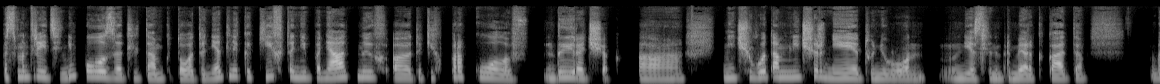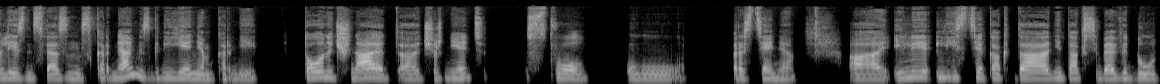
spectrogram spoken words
Посмотрите, не ползает ли там кто-то, нет ли каких-то непонятных э, таких проколов, дырочек, э, ничего там не чернеет у него, если, например, какая-то болезнь связана с корнями, с гниением корней, то начинает э, чернеть ствол у растения, а, или листья как-то не так себя ведут,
